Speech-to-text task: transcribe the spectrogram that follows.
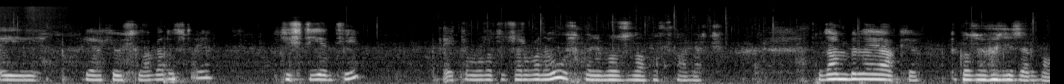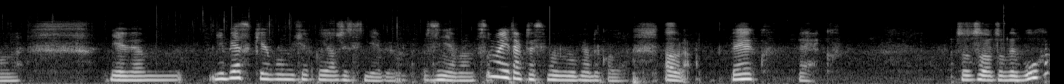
Ej, ja jakiegoś laga dostaję? Jakieś TNT? Ej, to może to czerwone łóżko nie można postawiać. Dam byle jakie, tylko że będzie czerwone. Nie wiem, niebieskie, bo mi się kojarzy z niebem. Z niebem. W sumie i tak to jest mój ulubiony kolor. Dobra, pyk, pyk. Co, co, to wybucha?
